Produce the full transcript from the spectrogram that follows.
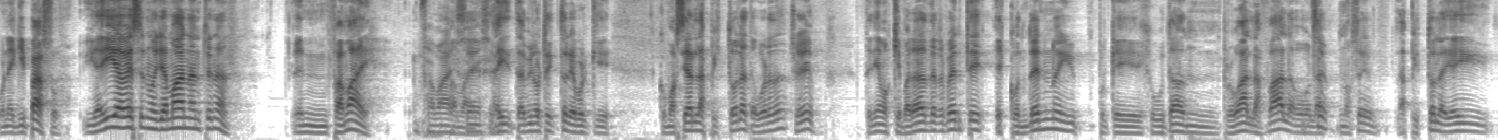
Un equipazo. Y ahí a veces nos llamaban a entrenar. En Famae. Famay, Famae. sí, sí. Ahí también otra historia, porque como hacían las pistolas, ¿te acuerdas? Sí. Teníamos que parar de repente, escondernos y porque ejecutaban, probar las balas o las, no sé, las pistolas y ahí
